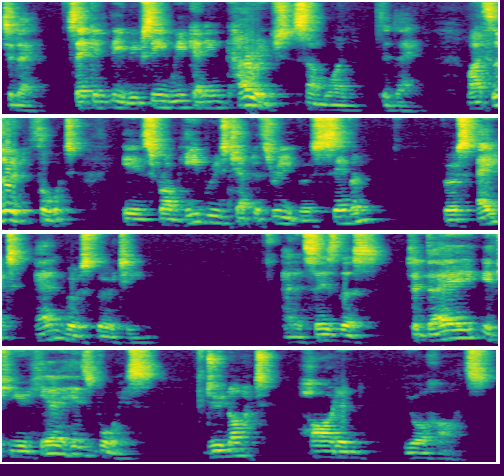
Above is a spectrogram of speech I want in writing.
today. Secondly, we've seen we can encourage someone today. My third thought is from Hebrews chapter 3, verse 7, verse 8, and verse 13. And it says this Today, if you hear his voice, do not harden your hearts.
